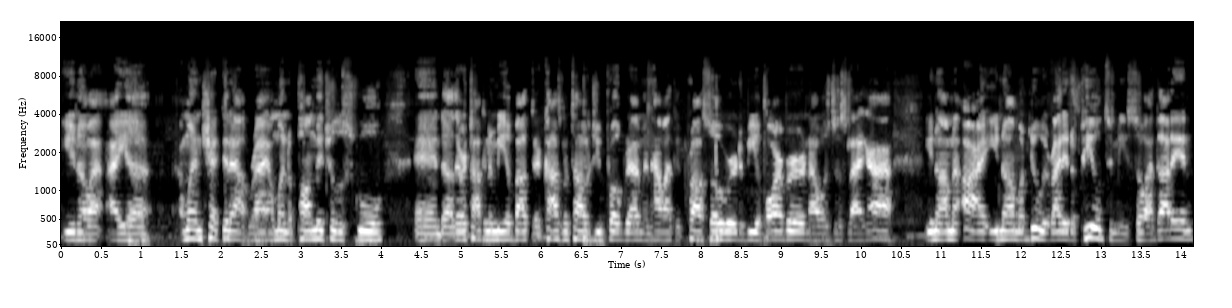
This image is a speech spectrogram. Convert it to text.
you know, I, I, uh, I went and checked it out, right? I went to Paul Mitchell School, and uh, they were talking to me about their cosmetology program and how I could cross over to be a barber. And I was just like, ah, you know, I'm like, all right, you know, I'm gonna do it, right? It appealed to me, so I got in.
